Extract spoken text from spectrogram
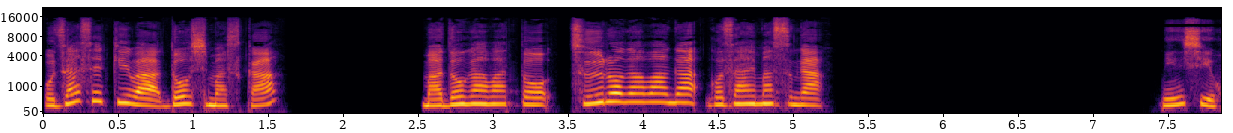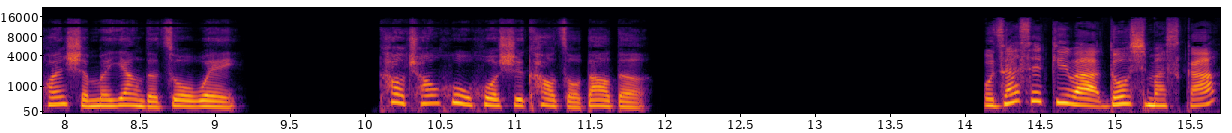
お座席はどうしますか？窓側と通路側がございますが。您喜欢什么样的座位？靠窗户或是靠走道的？お座席はどうしますか？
